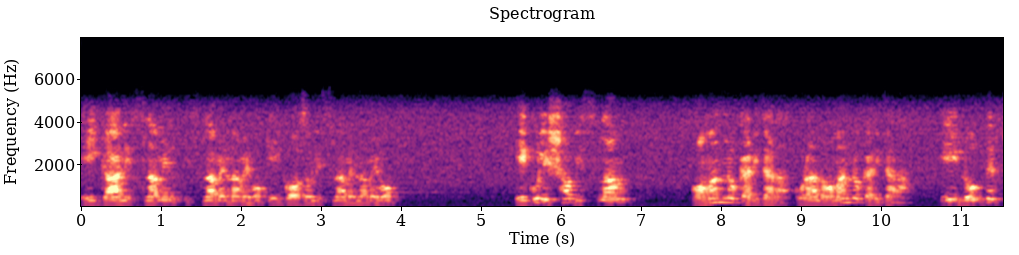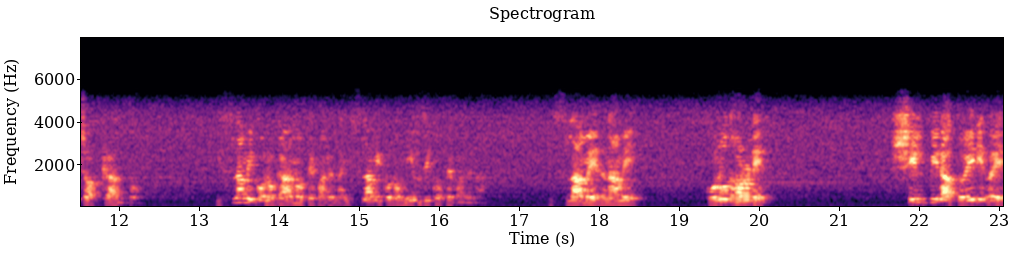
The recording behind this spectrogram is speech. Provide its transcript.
এই গান ইসলামের ইসলামের নামে হোক, এই গজল ইসলামের নামে হোক, এগুলি সব ইসলাম অমান্যকারী যারা, কোরআন অমান্যকারী যারা এই লোকদের চক্রান্ত। ইসলামী কোনো গান হতে পারে না, ইসলামী কোনো মিউজিক হতে পারে না। ইসলামের নামে কোনো ধরনের শিল্পীরা তৈরি হয়ে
